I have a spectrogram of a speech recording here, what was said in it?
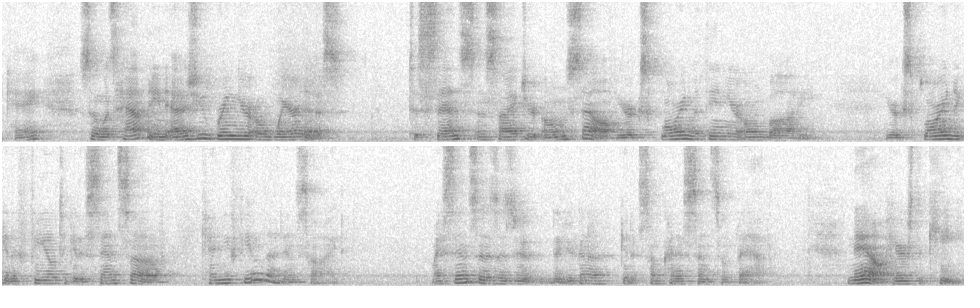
Okay? So what's happening, as you bring your awareness to sense inside your own self, you're exploring within your own body. You're exploring to get a feel, to get a sense of, can you feel that inside? My sense is, is that you're going to get some kind of sense of that. Now, here's the key.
